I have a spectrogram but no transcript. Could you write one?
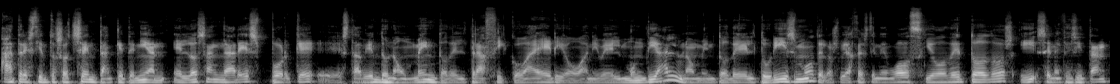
a380 que tenían en los hangares porque eh, está habiendo un aumento del tráfico aéreo a nivel mundial, un aumento del turismo, de los viajes de negocio, de todos y se necesitan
